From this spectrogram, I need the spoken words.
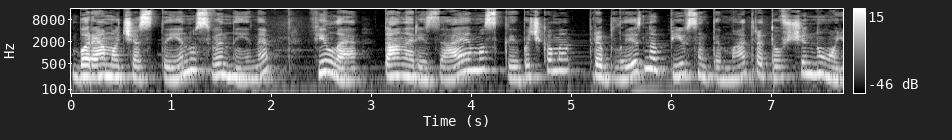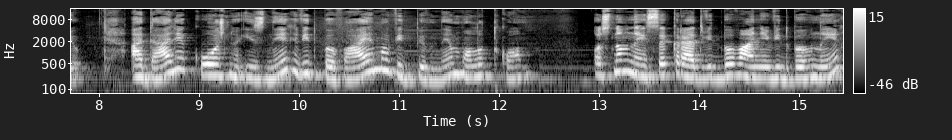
Беремо частину свинини, філе та нарізаємо скибочками приблизно пів сантиметра товщиною. А далі кожну із них відбиваємо відбивним молотком. Основний секрет відбивання відбивних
